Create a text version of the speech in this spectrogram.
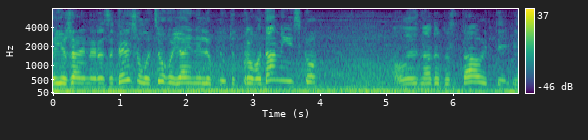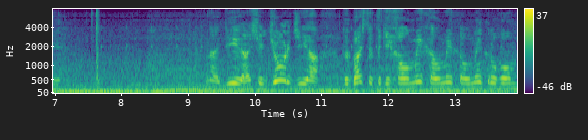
Заїжджаю на резиденшал, цього я і не люблю. Тут провода низько, але треба доставити і. Надія, а ще Джорджія. Тут бачите такі холми, холми, холми кругом.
